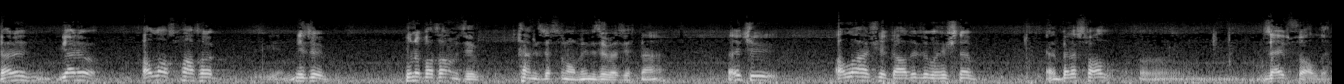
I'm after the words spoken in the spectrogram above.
Yəni, yəni Allah subhanallah necə bunu bacarmayacaq təmizləsin onu, necə vəziyyətlə? Yəni ki, Allah hər şey qadirdir, bu heç nə yəni belə sual ə, zəif sualdır.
